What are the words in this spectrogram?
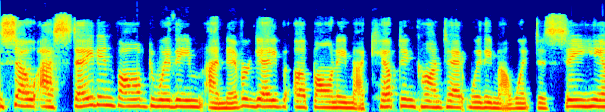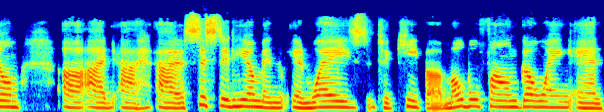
So I stayed involved with him. I never gave up on him. I kept in contact with him. I went to see him. Uh, I, I, I, assisted him in, in ways to keep a mobile phone going. And,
